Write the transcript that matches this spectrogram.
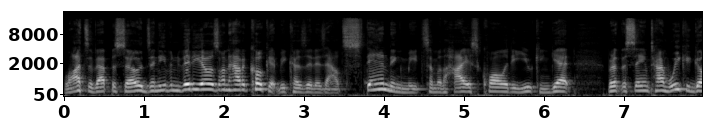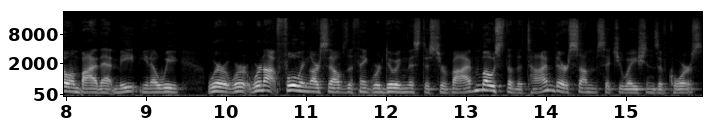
lots of episodes and even videos on how to cook it because it is outstanding meat, some of the highest quality you can get. But at the same time, we could go and buy that meat. You know, we we're we're we're not fooling ourselves to think we're doing this to survive most of the time. There are some situations, of course,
